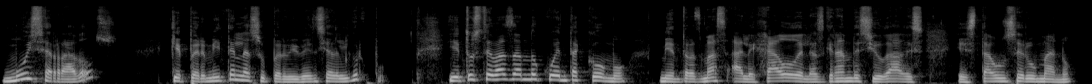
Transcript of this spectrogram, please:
muy cerrados que permiten la supervivencia del grupo. Y entonces te vas dando cuenta cómo mientras más alejado de las grandes ciudades está un ser humano,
